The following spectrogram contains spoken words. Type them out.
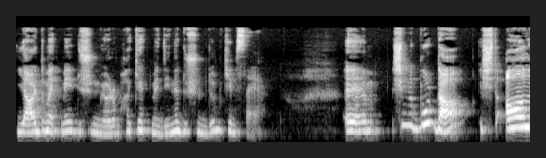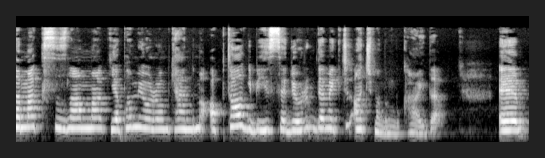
yardım etmeyi düşünmüyorum. Hak etmediğini düşündüğüm kimseye. E, şimdi burada işte ağlamak, sızlanmak, yapamıyorum, kendimi aptal gibi hissediyorum demek için açmadım bu kaydı. E,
